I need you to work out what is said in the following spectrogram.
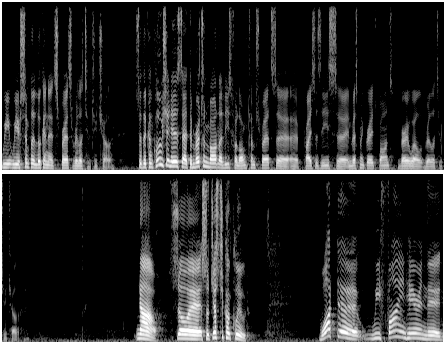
we, we are simply looking at spreads relative to each other. So the conclusion is that the Merton model, at least for long-term spreads, uh, uh, prices these uh, investment grade bonds very well relative to each other. Now, so, so just to conclude, what uh, we find here in, the,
